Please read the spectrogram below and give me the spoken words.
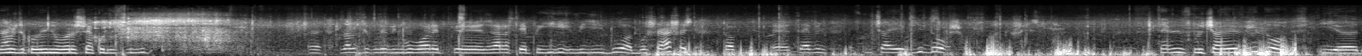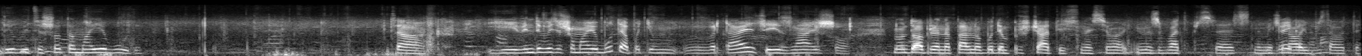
завжди, коли він говорить, що я кудись відійду, е, завжди, коли він говорить, е, зараз я відійду або ще щось, то е, це він включає відео. Це він включає відео і е, дивиться, що там має бути. Так. І він дивиться, що має бути, а потім вертається і знає, що. Ну добре, напевно, будемо прощатись на сьогодні. Не забувайте підписатися на мій канал і поставити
